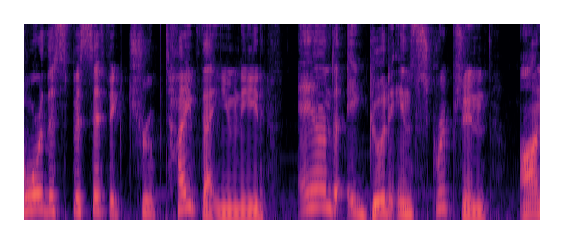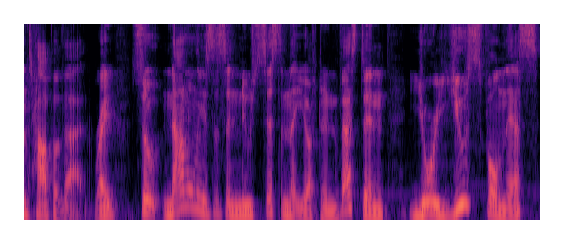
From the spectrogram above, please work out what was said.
for the specific troop type that you need and a good inscription on top of that right? So not only is this a new system that you have to invest in your usefulness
